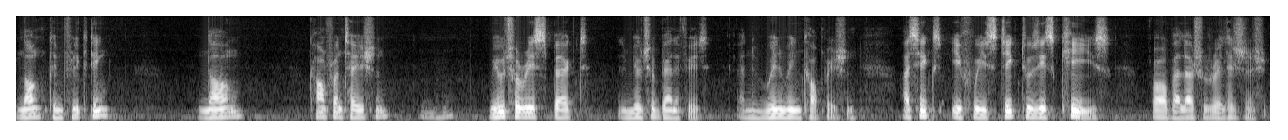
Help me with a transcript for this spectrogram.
non-conflicting, non-confrontation, mm -hmm. mutual respect, and mutual benefit, and win-win cooperation. I think if we stick to these keys for our bilateral relationship,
